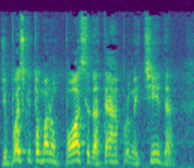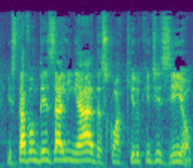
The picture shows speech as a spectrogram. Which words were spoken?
depois que tomaram posse da terra prometida, estavam desalinhadas com aquilo que diziam.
